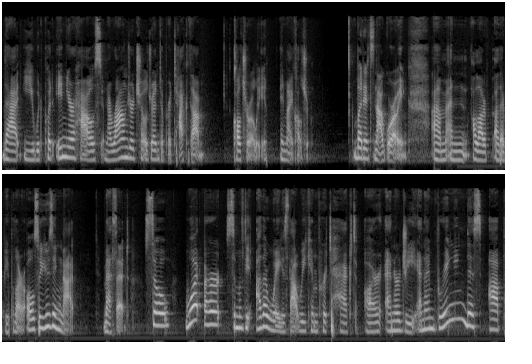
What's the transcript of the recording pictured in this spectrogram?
that you would put in your house and around your children to protect them culturally in my culture. But it's now growing, um, and a lot of other people are also using that method. So, what are some of the other ways that we can protect our energy? And I'm bringing this up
